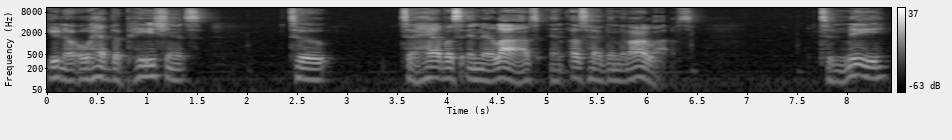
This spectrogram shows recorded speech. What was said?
you know, or have the patience to to have us in their lives and us have them in our lives. To me,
